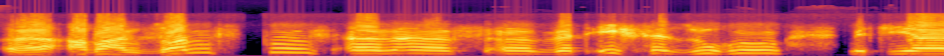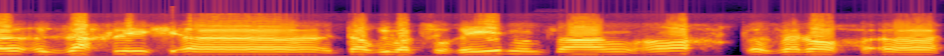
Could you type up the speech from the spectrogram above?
Aber ansonsten würde ich versuchen, mit dir sachlich darüber zu reden und sagen, ach, das wäre doch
